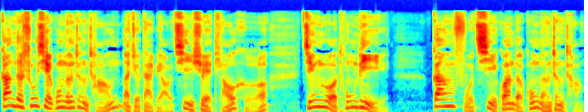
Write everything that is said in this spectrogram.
肝的疏泄功能正常，那就代表气血调和、经络通利、肝腑器官的功能正常。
